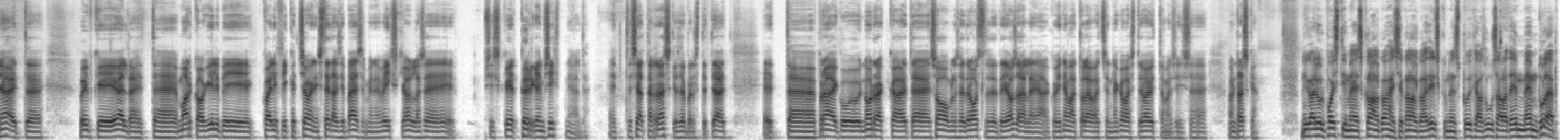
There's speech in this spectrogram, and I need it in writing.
Jaa, et võibki öelda, et äh, Marko Kilbi kvalifikatsioonist edasipääsemine võikski olla see siis kõr-, kõrgem siht nii-öelda. et sealt on raske, sellepärast et jah, et et äh, praegu norrakad, äh, soomlased, rootslased ei osale ja kui nemad tulevad sinna kõvasti vajutama, siis on raske no igal juhul Postimehes Kanal kahes ja Kanal kaheteistkümnes Põhja-suusalade mm tuleb.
